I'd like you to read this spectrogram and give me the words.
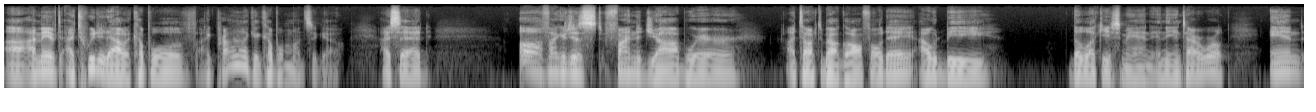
Uh, I may have, I tweeted out a couple of, like probably like a couple months ago. I said, oh, if I could just find a job where I talked about golf all day, I would be the luckiest man in the entire world. And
